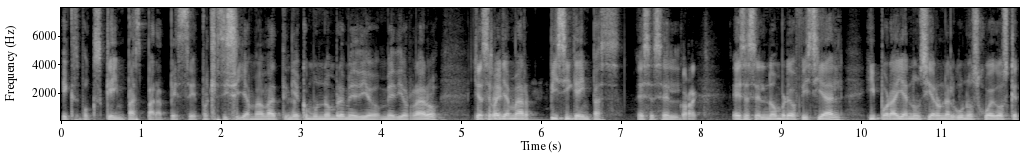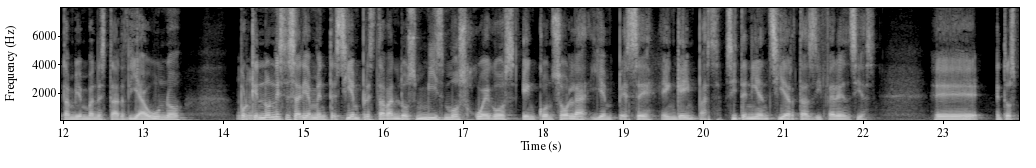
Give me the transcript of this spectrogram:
Xbox Game Pass para PC, porque así se llamaba, tenía como un nombre medio, medio raro. Ya se va a llamar PC Game Pass. Ese es el, Correcto. ese es el nombre oficial. Y por ahí anunciaron algunos juegos que también van a estar día uno. Porque no necesariamente siempre estaban los mismos juegos en consola y en PC, en Game Pass. Sí tenían ciertas diferencias. Eh, Entonces,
